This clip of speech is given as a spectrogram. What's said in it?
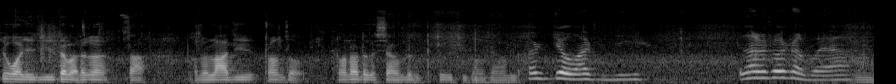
这挖掘机再把这个啥、好多垃圾装走，装到这个箱子里，这个集装箱里。这旧挖掘机，你刚才说什么呀？嗯，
